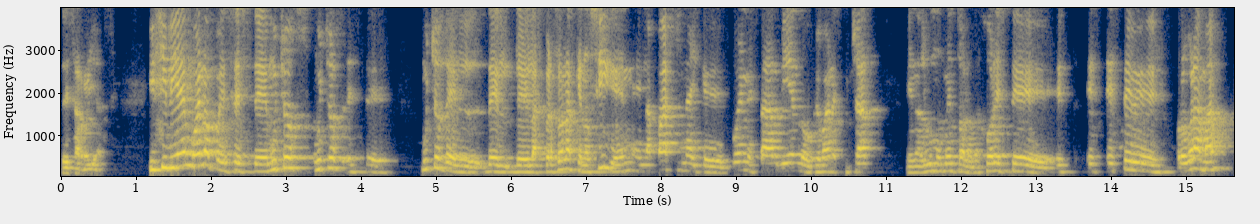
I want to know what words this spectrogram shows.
desarrollarse. Y si bien, bueno, pues este, muchos, muchos este, muchos de las personas que nos siguen en la página y que pueden estar viendo o que van a escuchar en algún momento a lo mejor este, este, este programa,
